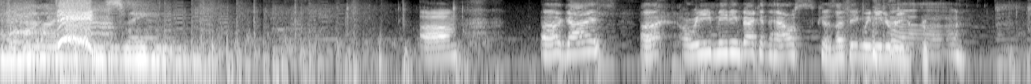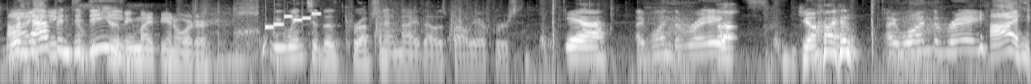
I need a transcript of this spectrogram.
An Um, Uh, guys, uh, are we meeting back at the house? Because I think we need to regroup. what I happened to think the regrouping might be in order. We went to the corruption at night. That was probably our first. yeah, I won the race. Uh, John. I won the race. Hi.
